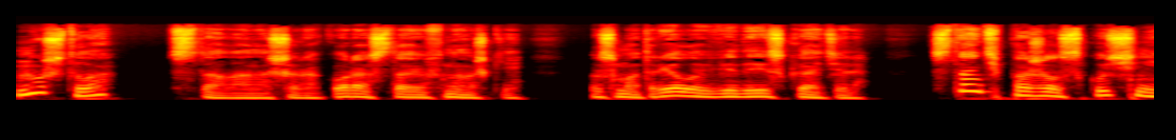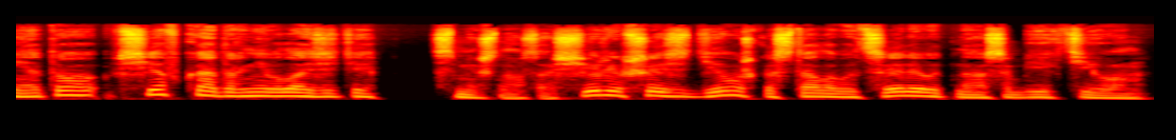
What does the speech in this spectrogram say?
«Ну что?» — встала она, широко расставив ножки. Посмотрела в видоискатель. «Станьте, пожалуйста, скучнее, а то все в кадр не влазите». Смешно сощурившись, девушка стала выцеливать нас объективом.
